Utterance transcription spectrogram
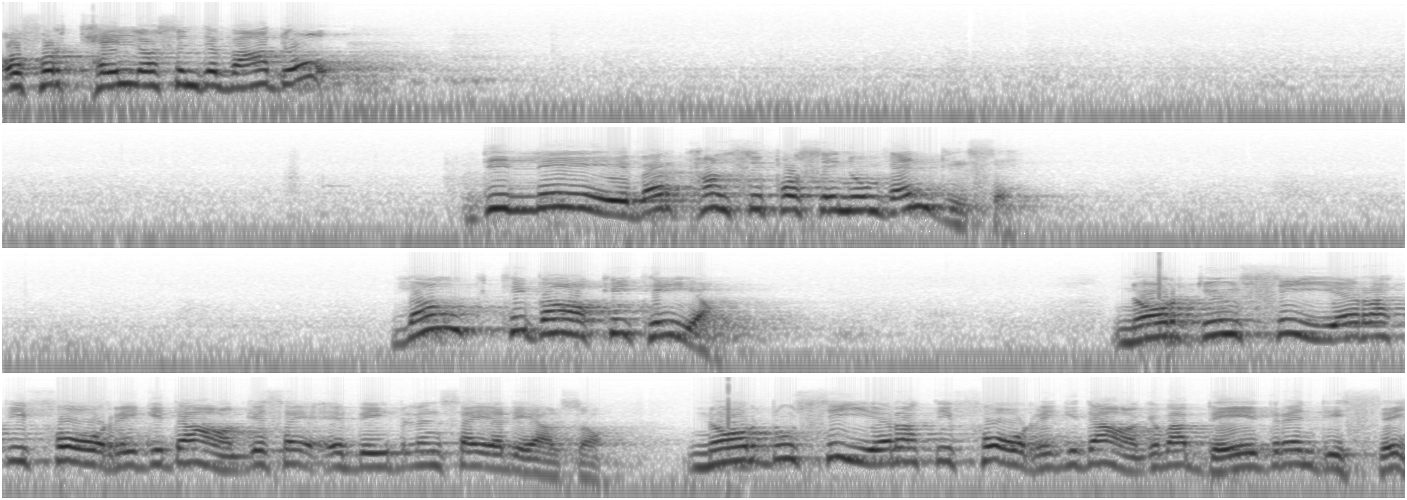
og fortelle åssen det var da? De lever kanskje på sin omvendelse. Langt tilbake i tida. Når du sier at de forrige dager Bibelen sier det, altså. Når du sier at de forrige dager var bedre enn disse,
